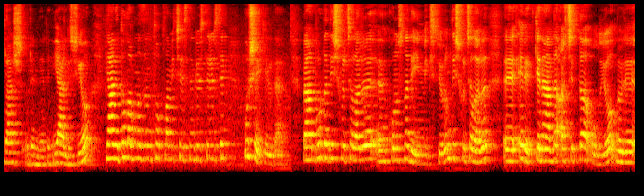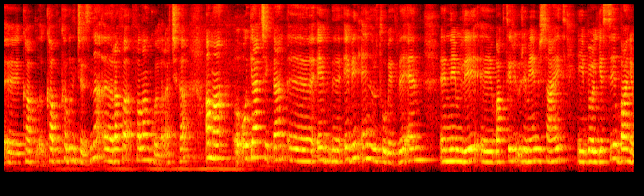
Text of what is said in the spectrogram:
tıraş ürünleri yerleşiyor. Yani dolabımızın toplam içerisini gösterirsek Bu şekilde. Ben burada diş fırçaları e, konusuna değinmek istiyorum. Diş fırçaları e, evet genelde açıkta oluyor. Böyle e, kap, kap- kabın içerisine e, rafa falan koyuyorlar açıka. Ama o- o gerçekten e, ev, e, evin en rutubetli, en e, nemli, e, bakteri üremeye müsait e, bölgesi banyo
